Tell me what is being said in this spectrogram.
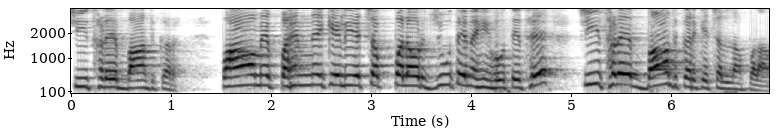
चीथड़े बाँध कर, पाँव में पहनने के लिए चप्पल और जूते नहीं होते थे, चीथड़े बाँध करके चलना पड़ा।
